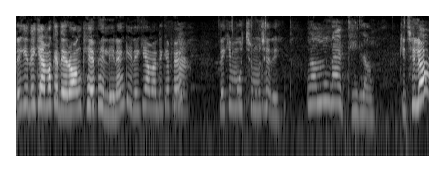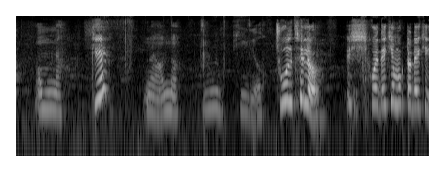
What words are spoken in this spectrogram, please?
দেখি দেখি আমাকে দে রং খেয়ে ফেললি নাকি? দেখি আমার দিকে ফের দেখি মুছে মুছে দি। নামটা ছিল। কি ছিল? ওম না কি? না না চুল ছিল। চুল ছিল? ইস কই দেখি মুখটা দেখি।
